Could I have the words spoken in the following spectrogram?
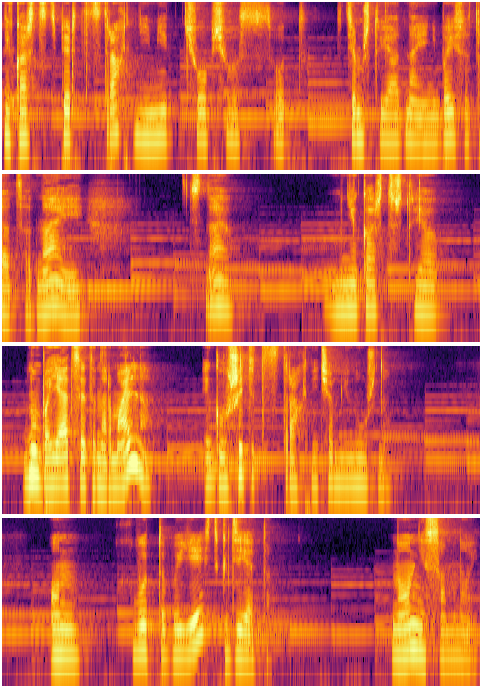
мне кажется, теперь этот страх не имеет ничего общего с, вот, с тем, что я одна. Я не боюсь остаться одна и, не знаю, мне кажется, что я... Ну, бояться это нормально, и глушить этот страх ничем не нужно. Он как будто бы есть где-то, но он не со мной.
